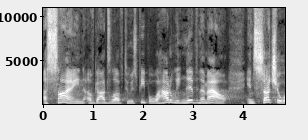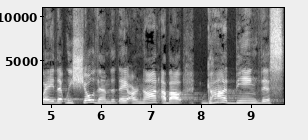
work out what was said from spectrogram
a sign of God's love to His people. Well, how do we live them out in such a way that we show them that they are not about God being this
